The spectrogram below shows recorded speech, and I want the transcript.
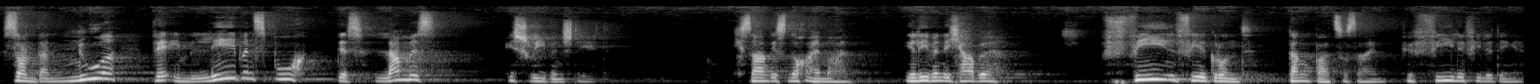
sondern nur, wer im Lebensbuch des Lammes geschrieben steht. Ich sage es noch einmal. Ihr Lieben, ich habe viel, viel Grund, dankbar zu sein für viele, viele Dinge.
